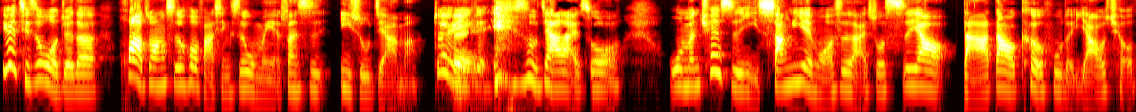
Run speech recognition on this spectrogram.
因为其实我觉得化妆师或发型师，我们也算是艺术家嘛。对于一个艺术家来说，我们确实以商业模式来说是要达到客户的要求，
